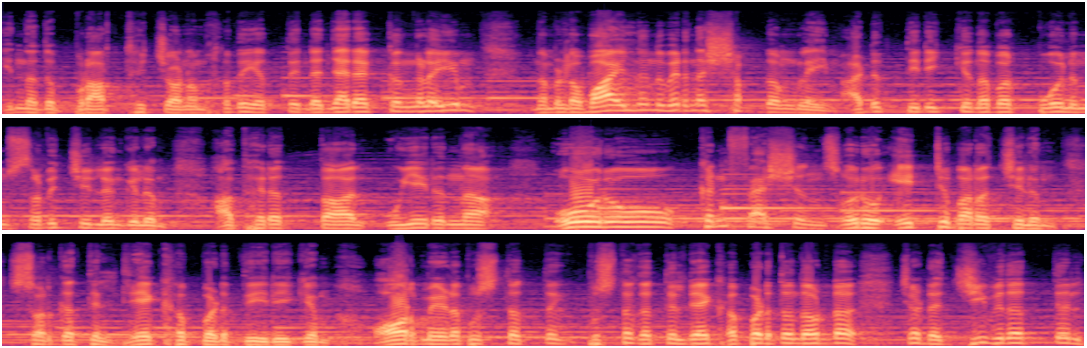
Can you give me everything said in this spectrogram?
ഇന്നത് പ്രാർത്ഥിച്ചോണം. ഹൃദയത്തിന്റെ ഞരക്കങ്ങളെയും നമ്മുടെ വായിൽ നിന്ന് വരുന്ന ശബ്ദങ്ങളെയും അടുത്തിരിക്കുന്നവർ പോലും ശ്രമിച്ചില്ലെങ്കിലും അഭരത്താൽ ഉയരുന്ന ഓരോ കൺഫാഷൻസ് ഓരോ ഏറ്റുപറച്ചിലും സ്വർഗത്തിൽ രേഖപ്പെടുത്തിയിരിക്കും. ഓർമ്മയുടെ പുസ്തകത്തിൽ പുസ്തകത്തിൽ രേഖപ്പെടുത്തുന്നുണ്ട്. ചേട്ട ജീവിതത്തിൽ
